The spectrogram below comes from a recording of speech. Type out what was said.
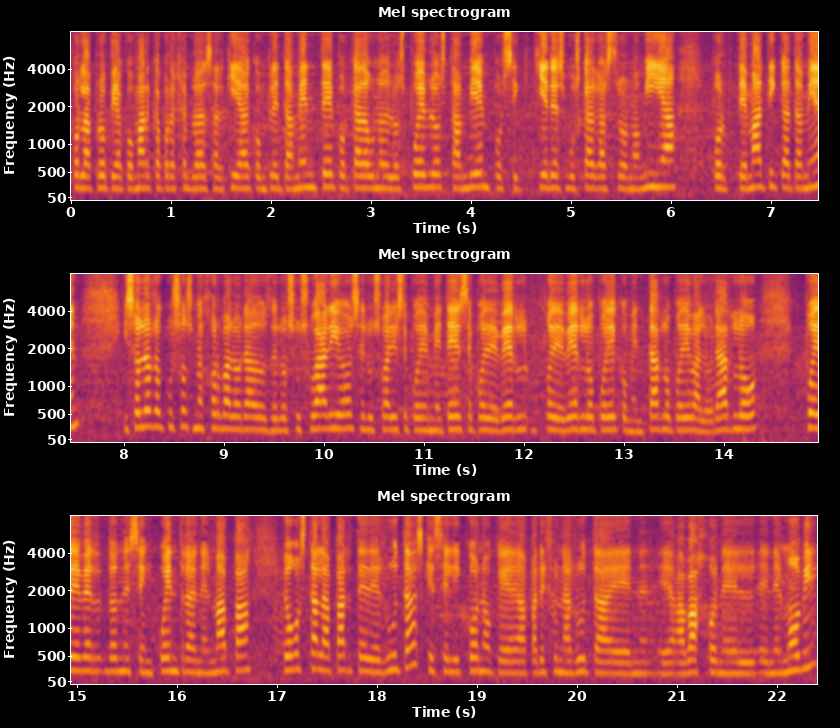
por la propia comarca, por ejemplo, la Sarquía completamente, por cada uno de los pueblos también, por si quieres buscar gastronomía, por temática también. Y son los recursos mejor valorados de los usuarios, el usuario se puede meter, se puede, ver, puede verlo, puede comentarlo, puede valorarlo, puede ver dónde se encuentra en el mapa. Luego está la parte de rutas, que es el icono que aparece una ruta en, eh, abajo en el, en el móvil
